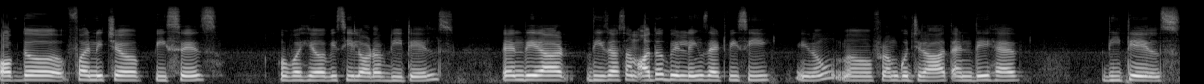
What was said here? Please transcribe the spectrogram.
of the furniture pieces over here we see a lot of details. Then they are these are some other buildings that we see you know uh, from Gujarat and they have details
